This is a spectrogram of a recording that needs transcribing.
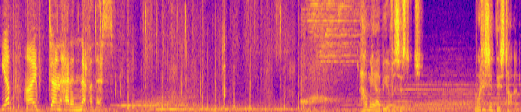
Yep, I've done had enough of this. How may I be of assistance? What is it this time?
